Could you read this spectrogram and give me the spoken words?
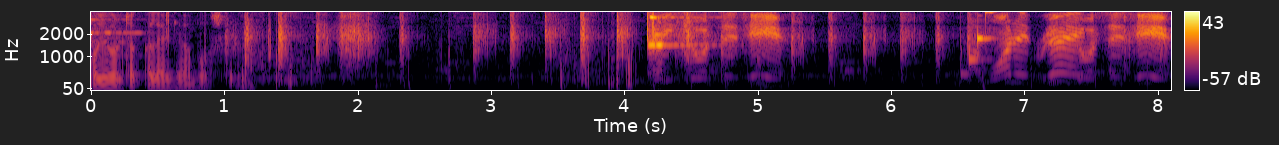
कोई और चक्कर लेके आ पोस्ट पे Resources here. Wanted resources here.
